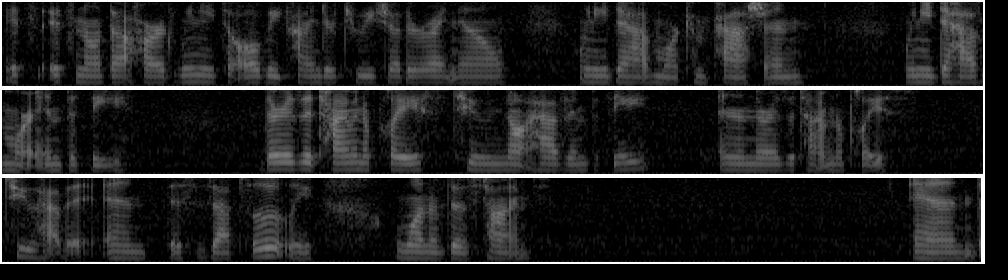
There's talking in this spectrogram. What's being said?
It's it's not that hard. We need to all be kinder to each other right now. We need to have more compassion. We need to have more empathy. There is a time and a place to not have empathy, and then there is a time and a place to have it. And this is absolutely one of those times. And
